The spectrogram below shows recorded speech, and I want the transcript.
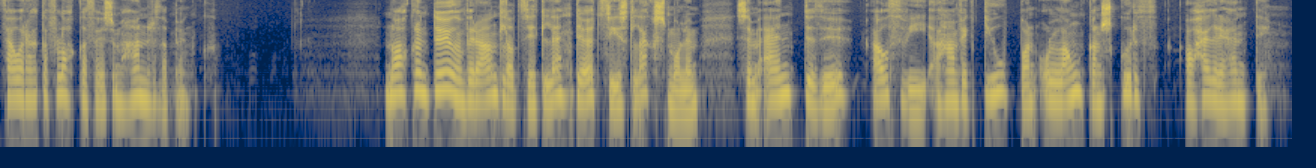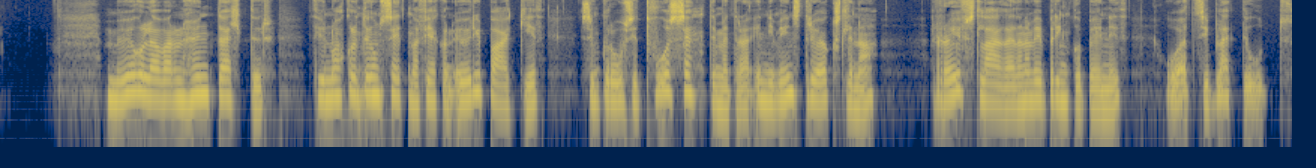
þá er hægt að flokka þau sem hann er það böng. Nokkrum dögum fyrir andlátt sitt lendi Ötzi í slagsmálum sem enduðu á því að hann fekk djúpan og langan skurð á hægri hendi. Mögulega var hann hundeltur því nokkrum dögum setna fekk hann öri bakið sem grósi 2 cm inn í vinstri aukslina, raufslagaðina við bringubeinið og Ötzi blætti út.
